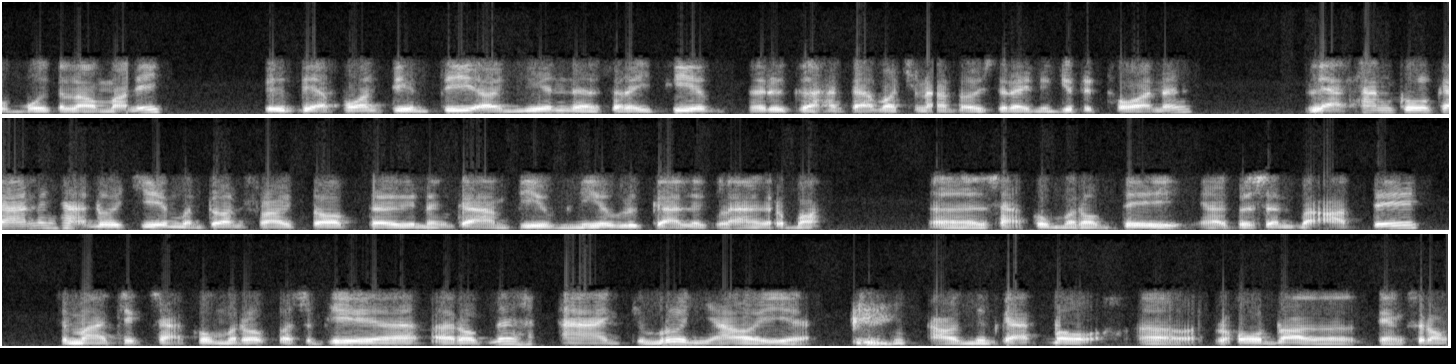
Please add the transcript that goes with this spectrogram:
6កន្លងមកនេះគឺពាក់ព័ន្ធទាមទារឲ្យមានសេរីភាពឬក៏ហៅការបោះឆ្នោតដោយសេរីនិងយុត្តិធម៌ហ្នឹងលក្ខខណ្ឌគោលការណ៍ហ្នឹងហាក់ដូចជាមិនទាន់ឆ្លើយតបទៅនឹងការអំពាវនាវឬការលើកឡើងរបស់សហគមន៍អឺរ៉ុបទេហើយបើសិនបើអត់ទេ សមាជិកសហគមន៍អឺរ៉ុបសភាអឺរ៉ុបនេះអាចជំរុញឲ្យឲ្យមានការដករហូតដល់ទាំងស្រុង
